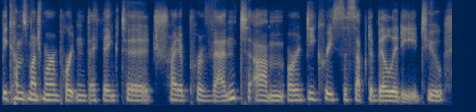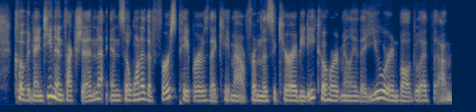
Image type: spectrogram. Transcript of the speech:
becomes much more important, I think, to try to prevent um, or decrease susceptibility to COVID 19 infection. And so one of the first papers that came out from the Secure IBD cohort, Millie, that you were involved with, um,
